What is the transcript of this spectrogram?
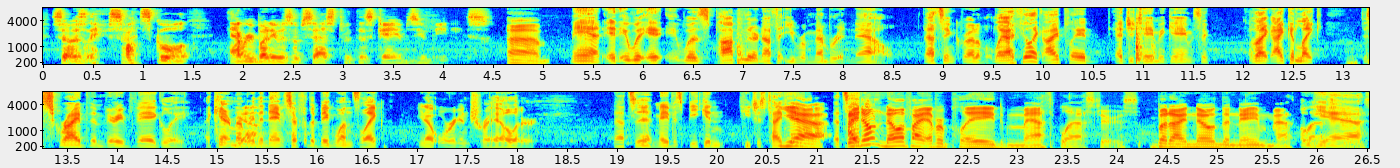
So it was like a small school. Everybody was obsessed with this game, Zoombinis. Um, Man, it, it, wa- it, it was popular enough that you remember it now. That's incredible. Like I feel like I played edutainment games that, like I could like describe them very vaguely. I can't remember Yeah. the names except for the big ones like you know Oregon Trail or that's it. Mavis Beacon teaches typing. yeah, that's I don't know if I ever played Math Blasters, but I know the name Math Oh, Blasters. yeah.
